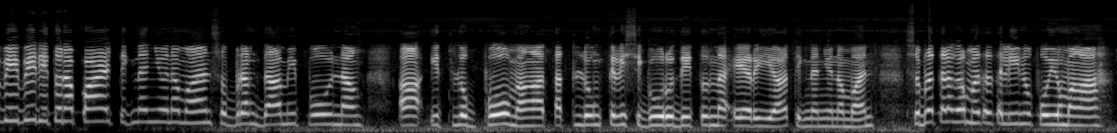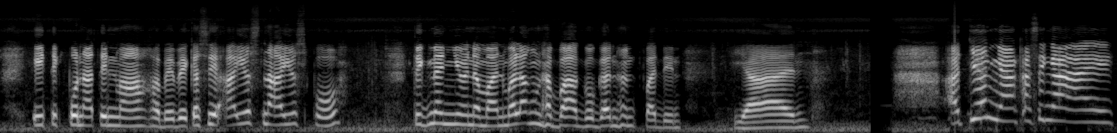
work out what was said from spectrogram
kabibi, dito na part, tignan nyo naman, sobrang dami po ng ah, itlog po, mga tatlong tree siguro dito na area, tignan nyo naman. Sobra talaga matatalino po yung mga itik po natin mga kabebe kasi ayos na ayos po. Tignan nyo naman, walang nabago, ganun pa din. Yan. At yun nga, kasi nga ay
